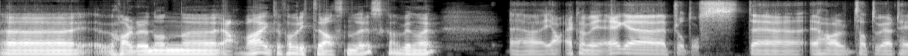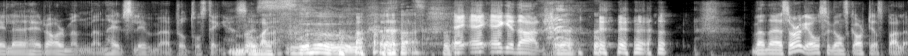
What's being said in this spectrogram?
Uh, har dere noen uh, Ja, hva er egentlig favorittrasene deres? Kan vi begynne der? Uh, ja, jeg kan begynne. Jeg er Protos. Det, jeg har tatovert hele høyre armen med en hel sliv med Protos-ting. Så Nice. Wow. jeg, jeg, jeg er der. Men uh, Zerg er også ganske artig å spille.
